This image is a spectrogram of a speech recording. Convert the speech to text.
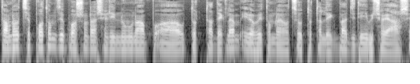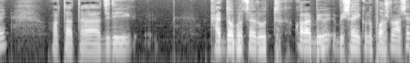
তো আমরা হচ্ছে প্রথম যে প্রশ্নটা সেটির নমুনা উত্তরটা দেখলাম। এইভাবে তোমরা হচ্ছে উত্তরটা লিখবা যদি এই বিষয়ে আসে। অর্থাৎ যদি খাদ্য অপচয় রোধ করার বিষয়ে কোনো প্রশ্ন আসে,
